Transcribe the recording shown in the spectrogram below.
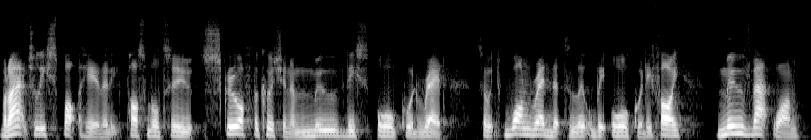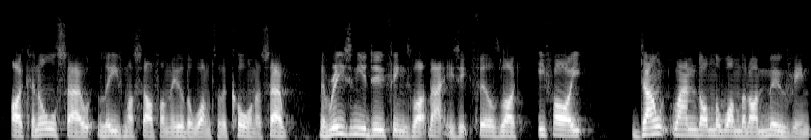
But I actually spot here that it's possible to screw off the cushion and move this awkward red. So it's one red that's a little bit awkward. If I move that one, I can also leave myself on the other one to the corner. So the reason you do things like that is it feels like if I don't land on the one that I'm moving,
